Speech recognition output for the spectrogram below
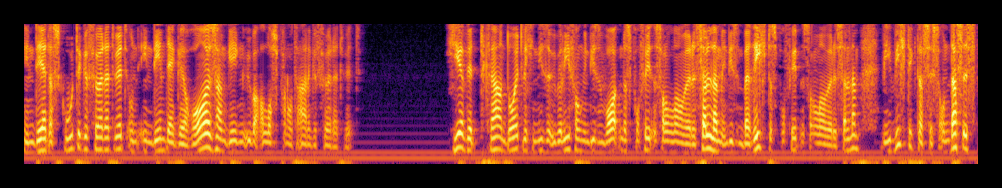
in der das Gute gefördert wird und in dem der Gehorsam gegenüber Allah subhanahu wa ta'ala gefördert wird. Hier wird klar und deutlich in dieser Überlieferung, in diesen Worten des Propheten sallallahu alaihi wasallam, in diesem Bericht des Propheten sallallahu alaihi wasallam, wie wichtig das ist. Und das ist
